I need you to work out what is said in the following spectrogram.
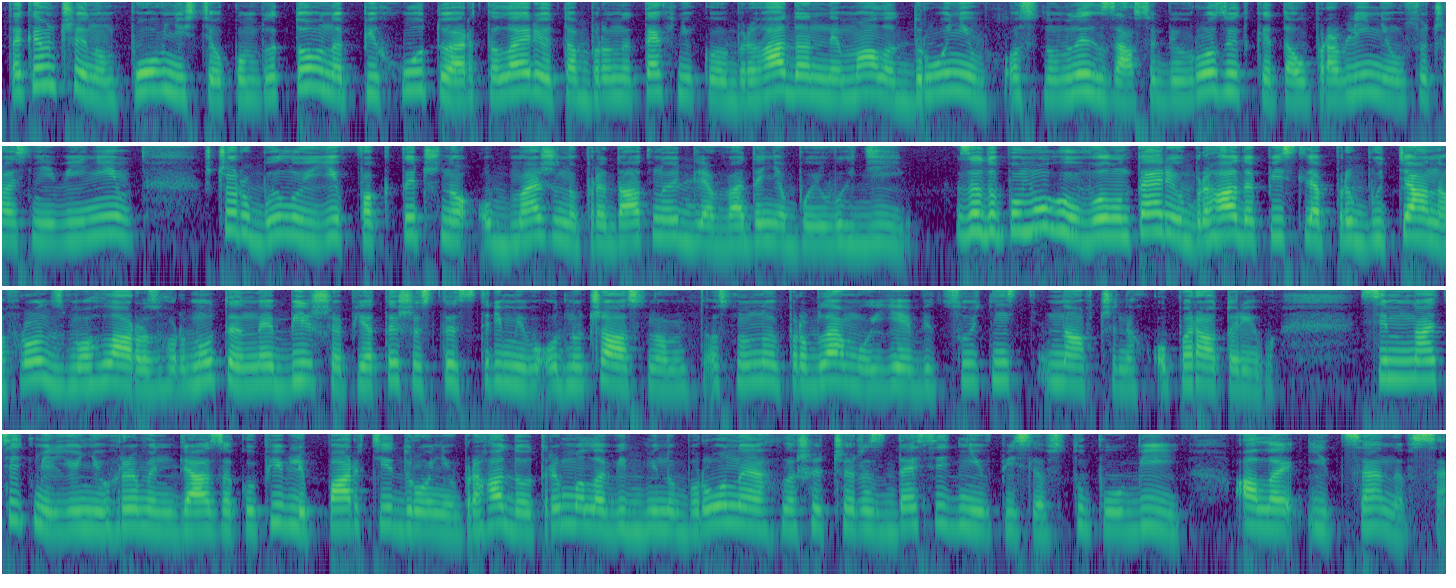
Таким чином, повністю укомплектована піхотою, артилерією та бронетехнікою бригада не мала дронів, основних засобів розвідки та управління у сучасній війні, що робило її фактично обмежено придатною для ведення бойових дій. За допомогою волонтерів бригада після прибуття на фронт змогла розгорнути не більше 5-6 стрімів одночасно. Основною проблемою є відсутність навчених операторів. 17 мільйонів гривень для закупівлі партії дронів бригада отримала від Міноборони лише через 10 днів після вступу у бій. Але і це не все.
